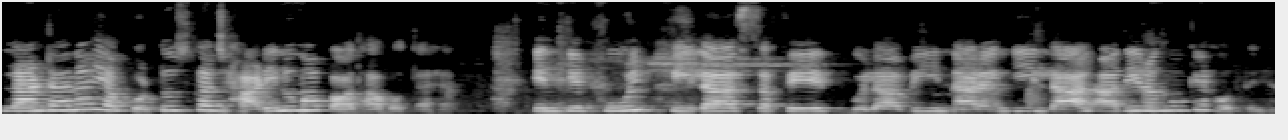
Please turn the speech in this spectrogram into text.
लांटाना या पुट्टूस का झाड़ीनुमा पौधा होता है। इनके फूल पीला, सफ़ेद, गुलाबी, नारंगी, लाल आदि रंगों के होते हैं।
